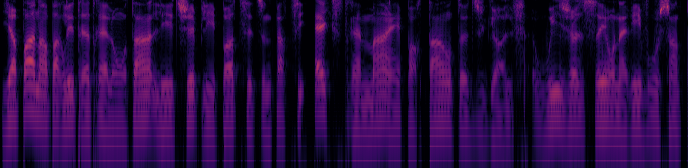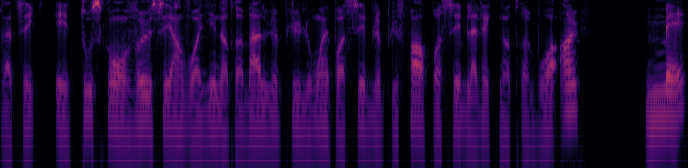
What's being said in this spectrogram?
Il n'y a pas à en parler très très longtemps, les chips, les potes, c'est une partie extrêmement importante du golf. Oui, je le sais, on arrive au champ de pratique et tout ce qu'on veut, c'est envoyer notre balle le plus loin possible, le plus fort possible avec notre bois 1. Mais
